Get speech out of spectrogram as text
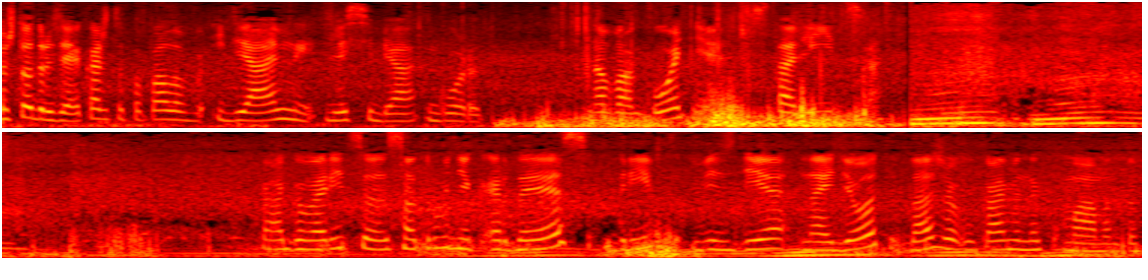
Ну что, друзья, я, кажется, попала в идеальный для себя город. Новогодняя столица. Как говорится, сотрудник РДС дрифт везде найдет, даже у каменных мамонтов.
